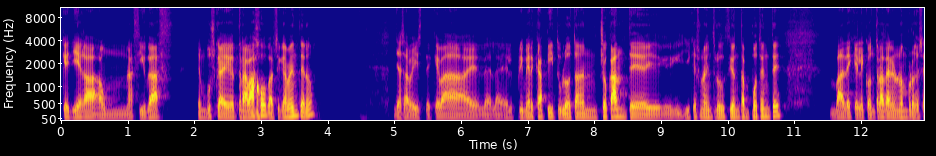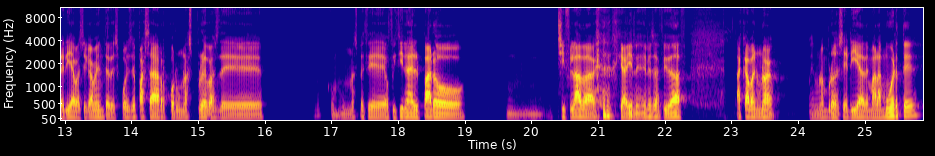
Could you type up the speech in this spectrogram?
que llega a una ciudad en busca de trabajo, básicamente, ¿no? Ya sabéis de qué va el, el- el primer capítulo tan chocante y, y que es una introducción tan potente. Va de que le contratan en una hamburguesería, básicamente, después de pasar por unas pruebas de. Como una especie de oficina del paro mm, chiflada que hay en, en esa ciudad. Acaba en una, en una hamburguesería de mala muerte,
